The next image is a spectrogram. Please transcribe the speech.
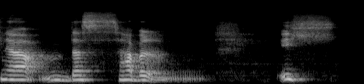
Ja, das habe ich.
